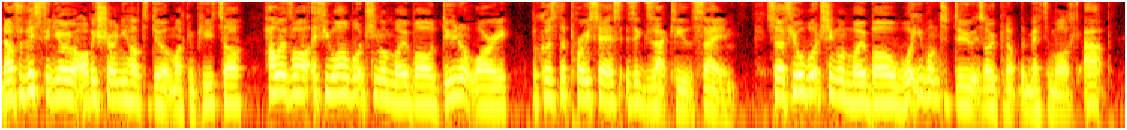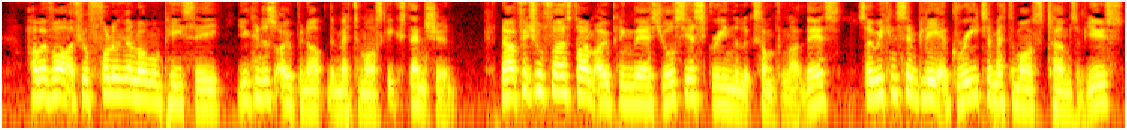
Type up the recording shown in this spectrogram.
Now, for this video, I'll be showing you how to do it on my computer. However, if you are watching on mobile, do not worry because the process is exactly the same. So if you're watching on mobile, what you want to do is open up the MetaMask app. However, if you're following along on PC, you can just open up the MetaMask extension. Now, if it's your first time opening this, you'll see a screen that looks something like this. So we can simply agree to MetaMask terms of use,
